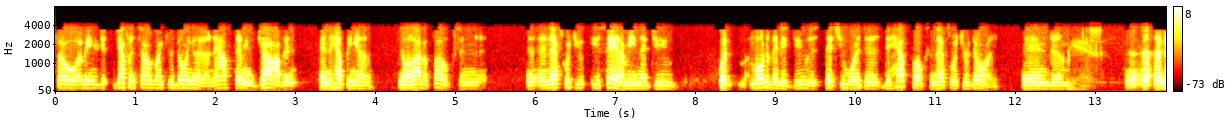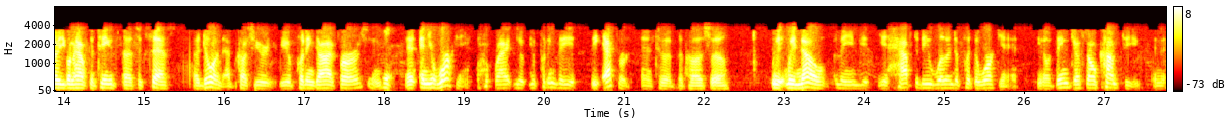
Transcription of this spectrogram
so I mean, it definitely sounds like you're doing an outstanding job and and helping a uh, you know a lot of folks, and and that's what you you said. I mean, that you what motivated you is that you wanted to, to help folks, and that's what you're doing. And um, yes. I know you're going to have continued uh, success uh, doing that because you're you're putting God first, and yeah. and, and, you're working right. You're, you're, putting the the effort into it because uh, we we know. I mean, you, you have to be willing to put the work in. You know, things just don't come to you, and it,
